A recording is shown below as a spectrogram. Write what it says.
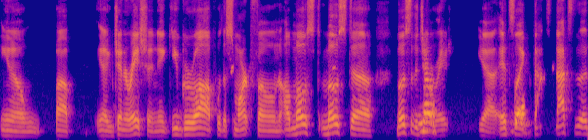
you know, uh, generation. Like you grew up with a smartphone. Uh, most most uh, most of the generation. Yeah, it's Yeah. like that's that's the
